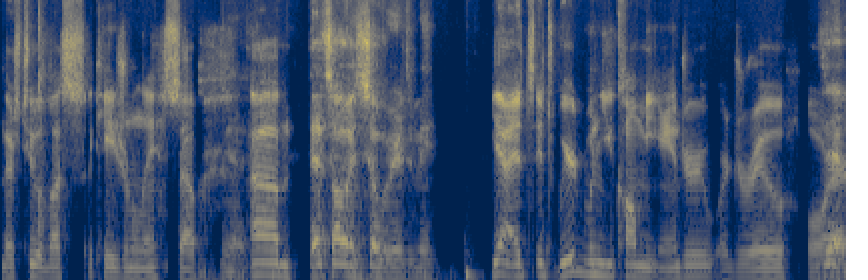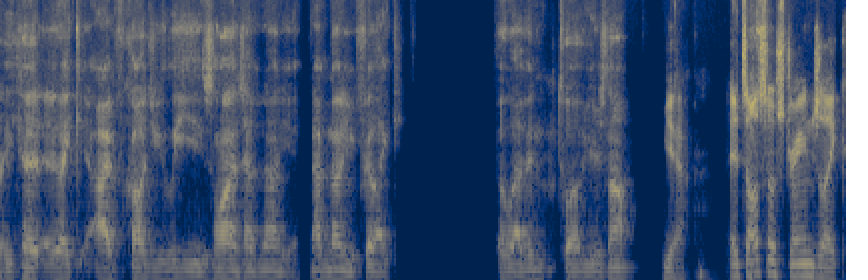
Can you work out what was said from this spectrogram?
there's two of us occasionally. So Yeah, um, that's always so weird to me. Yeah, it's it's weird when you call me Andrew or Drew or yeah, because like I've called you Lee as long as I've known you. I've known you for like 11, 12 years now. yeah. It's also strange, like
